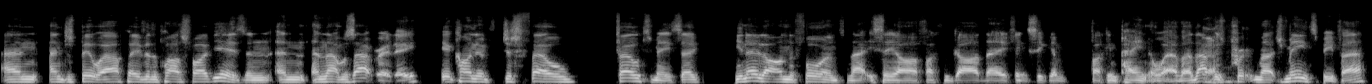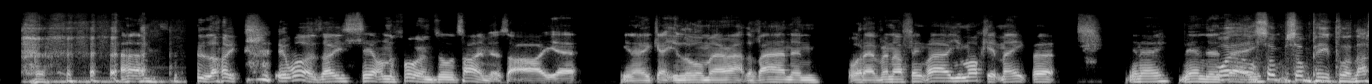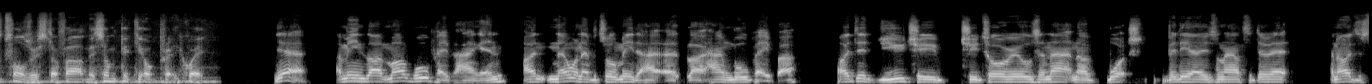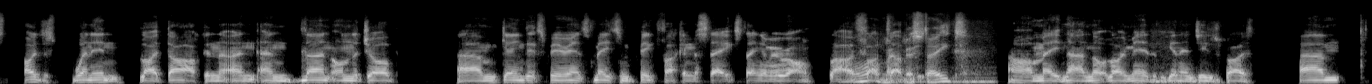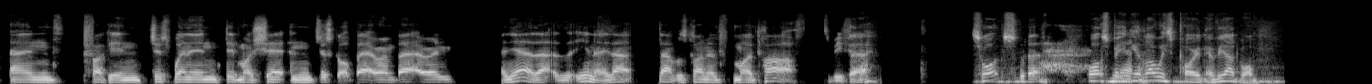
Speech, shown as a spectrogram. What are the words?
and and just built it up over the past five years, and and and that was that really. It kind of just fell fell to me. So you know, like on the forums and that, you see, oh, fucking gardener who thinks he can fucking paint or whatever. That Yeah. was pretty much me, to be fair. Um, like it was. I used to see it on the forums all the time. It was like, oh yeah, you know, get your lawnmower out the van and whatever. And I think, well, you mock it, mate, but you know, the end of the well, day, some some people are naturals with stuff, aren't they? Some pick it up pretty quick. yeah. I mean, like my wallpaper hanging. I no one ever taught me to ha- uh, like hang wallpaper. I did YouTube tutorials and that, and I watched videos on how to do it. And I just, I just went in like dark and and and learned on the job. Um, gained experience, made some big fucking mistakes. Don't get me wrong. Like I Oh, fucked up mistakes. Oh, mate, nah, not like me at the beginning, Jesus Christ. Um, and fucking just went in, did my shit, and just got better and better. And and yeah, that you know that that was kind of my path, to be fair. So what's But what's been Yeah. your lowest point? Have you had one?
